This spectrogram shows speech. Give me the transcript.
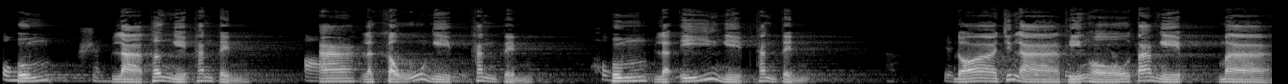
Úng là thân nghiệp thanh tịnh. A là khẩu nghiệp thanh tịnh. Hum là ý nghiệp thanh tịnh. Đó chính là thiện hộ tam nghiệp Mà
